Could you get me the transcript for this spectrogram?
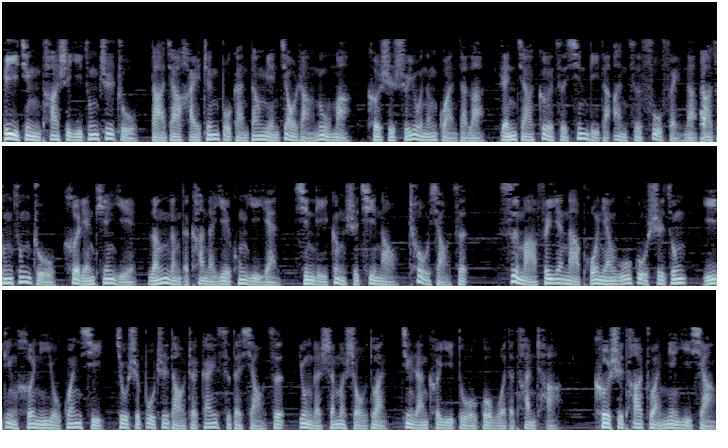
毕竟他是一宗之主，大家还真不敢当面叫嚷怒骂。可是谁又能管得了？人家各自心里的暗自腹诽呢。大宗宗主赫连天也冷冷的看了叶空一眼，心里更是气恼：臭小子，司马飞燕那婆娘无故失踪，一定和你有关系。就是不知道这该死的小子用了什么手段，竟然可以躲过我的探查。可是他转念一想，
